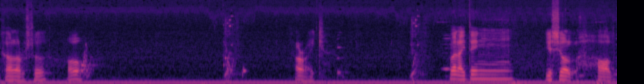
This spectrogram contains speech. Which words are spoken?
Color too. Oh. Alright. Well, I think you should hold.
